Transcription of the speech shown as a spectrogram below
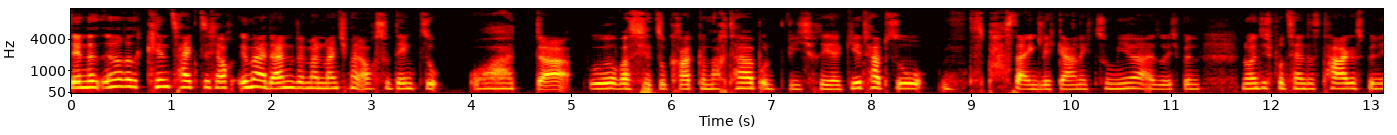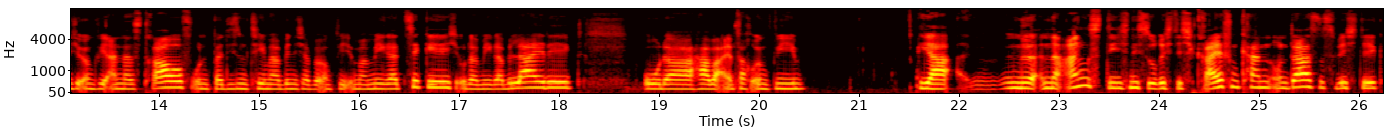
Denn das innere Kind zeigt sich auch immer dann, wenn man manchmal auch so denkt, so, oh, da, was ich jetzt so gerade gemacht habe und wie ich reagiert habe, so, das passt eigentlich gar nicht zu mir. Also ich bin 90 Prozent des Tages bin ich irgendwie anders drauf und bei diesem Thema bin ich aber irgendwie immer mega zickig oder mega beleidigt oder habe einfach irgendwie ja, eine, eine Angst, die ich nicht so richtig greifen kann. Und da ist es wichtig,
